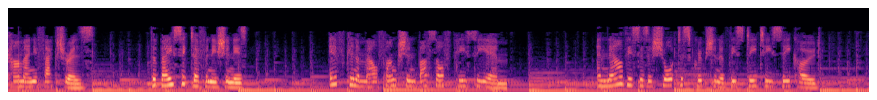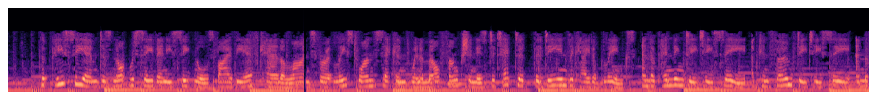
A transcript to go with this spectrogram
car manufacturers? The basic definition is F-CAN a malfunction bus off PCM. And now this is a short description of this DTC code. The PCM does not receive any signals via the FCAN lines for at least one second when a malfunction is detected, the D indicator blinks, and a pending DTC, a confirmed DTC, and the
